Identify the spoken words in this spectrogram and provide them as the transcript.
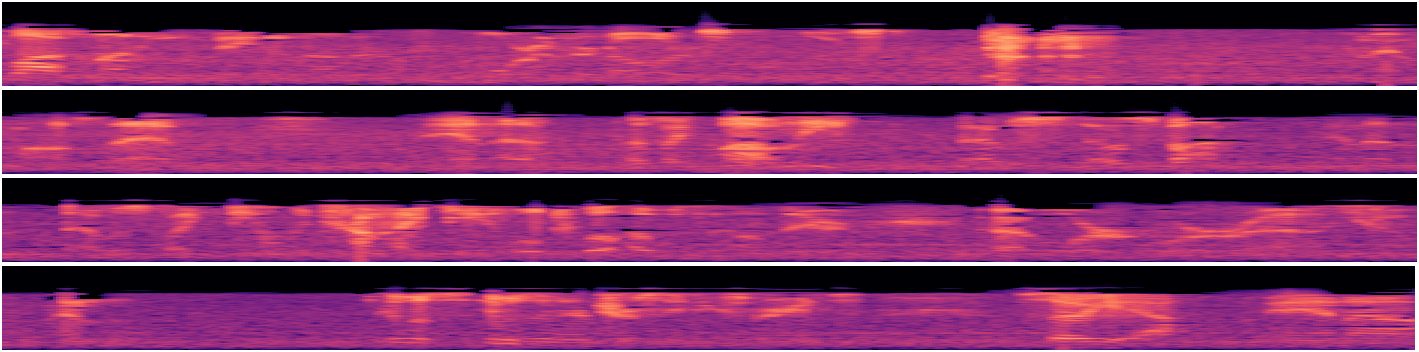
slot money, made another four hundred dollars almost, and then lost that. And uh, I was like, "Wow, neat! That was that was fun." And then that was like the only time I gambled while I was out there, uh, or or uh, you know, and it was it was an interesting experience. So yeah, and uh,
